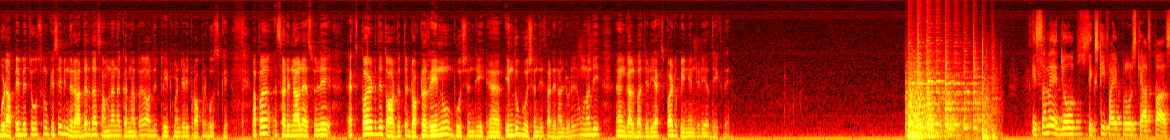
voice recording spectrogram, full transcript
ਬੁਢਾਪੇ ਵਿੱਚ ਉਸ ਨੂੰ ਕਿਸੇ ਵੀ ਨਿਰਾਦਰ ਦਾ ਸਾਹਮਣਾ ਨਾ ਕਰਨਾ ਪਵੇ ਔਰ ਦੀ ਟ੍ਰੀਟਮੈਂਟ ਜਿਹੜੀ ਪ੍ਰੋਪਰ ਹੋ ਸਕੇ ਆਪਾਂ ਸਾਡੇ ਨਾਲ ਇਸ ਵੇਲੇ ਐਕਸਪਰਟ ਦੇ ਤੌਰ ਦੇ ਉੱਤੇ ਡਾਕਟਰ ਰੇਨੂ ਭੂਸ਼ਣ ਜੀ ਅ, ਇੰਦੂ ਭੂਸ਼ਣ ਜੀ ਸਾਡੇ ਨਾਲ ਜੁੜੇ ਨੇ। ਉਹਨਾਂ ਦੀ ਅ, ਗੱਲਬਾਤ ਜਿਹੜੀ ਐਕਸਪਰਟ ਓਪੀਨੀਅਨ ਜਿਹੜੀ ਆ ਦੇਖਦੇ ਹਾਂ इस समय जो 65 करोड़ के आसपास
